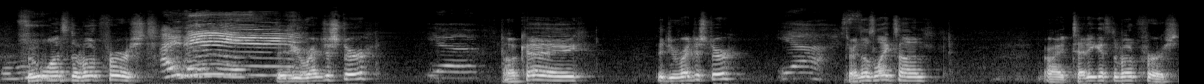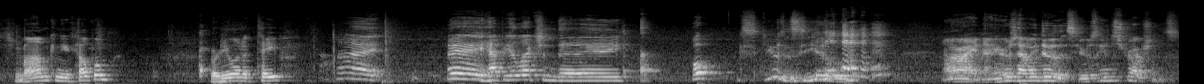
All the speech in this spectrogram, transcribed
Who wants to vote first? I Did you register? Yeah. Okay. Did you register? Yeah. Turn those lights on. All right, Teddy gets to vote first. Mom, can you help him? Or do you want to tape? Hi. Hey, happy election day. Oh, excuse you. All right, now here's how we do this. Here's the instructions.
